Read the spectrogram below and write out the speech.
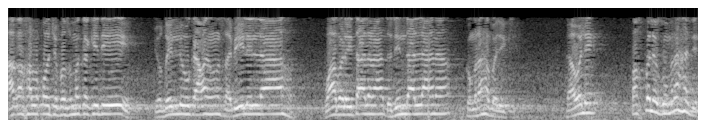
هغه خلقو چې بزمکه کې دي یضلوک عن سبیل الله وا بلی تعالی را د دین د الله نه گمراه بلی کی دا ولی خپل گمراه دي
